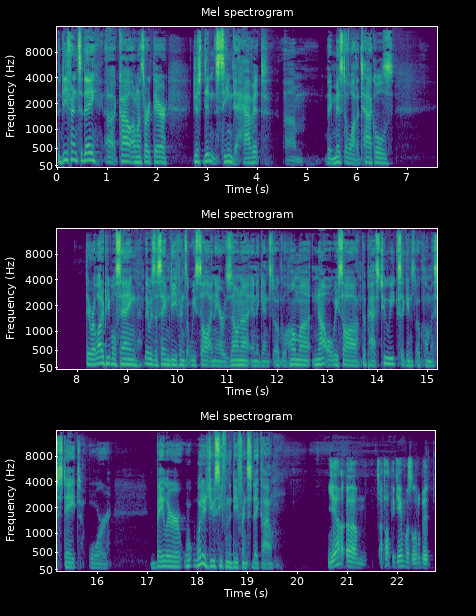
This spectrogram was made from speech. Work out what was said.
the defense today, uh, Kyle, I want to start there, just didn't seem to have it. Um, they missed a lot of tackles. There were a lot of people saying there was the same defense that we saw in Arizona and against Oklahoma, not what we saw the past two weeks against Oklahoma State or Baylor. what did you see from the defense today, Kyle? Yeah, um, I thought the game was a little bit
